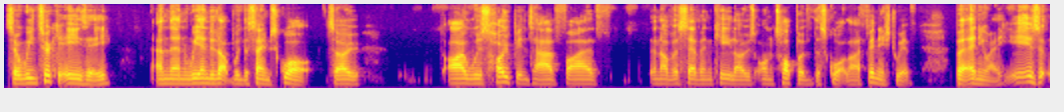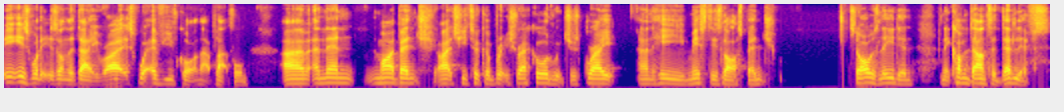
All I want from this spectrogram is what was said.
So we took it easy, and then we ended up with the same squat. So I was hoping to have five, another seven kilos on top of the squat that I finished with. But anyway, it is it is what it is on the day, right? It's whatever you've got on that platform. Um, and then my bench, I actually took a British record, which was great, and he missed his last bench. So I was leading, and it come down to deadlifts.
